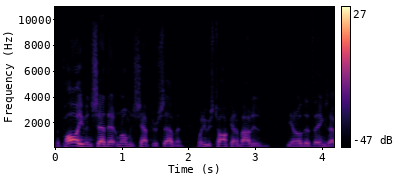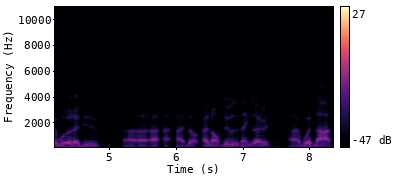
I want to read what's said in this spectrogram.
But Paul even said that in Romans chapter seven when he was talking about his, you know, the things I would, I do, uh, I, I, don't, I don't do the things I, I would not.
